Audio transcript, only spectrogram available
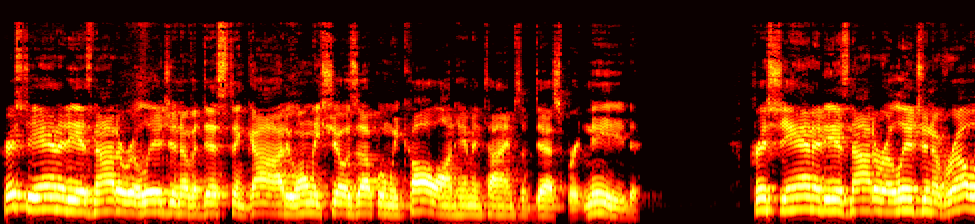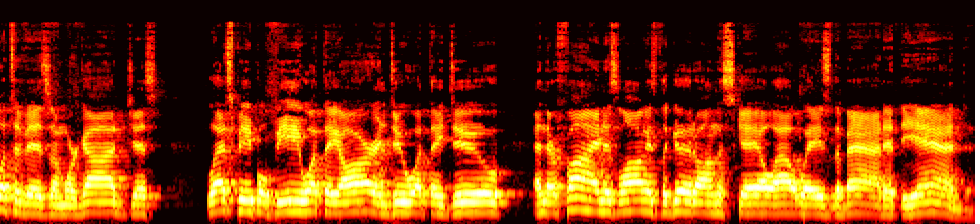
Christianity is not a religion of a distant God who only shows up when we call on him in times of desperate need. Christianity is not a religion of relativism where God just lets people be what they are and do what they do and they're fine as long as the good on the scale outweighs the bad at the end.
